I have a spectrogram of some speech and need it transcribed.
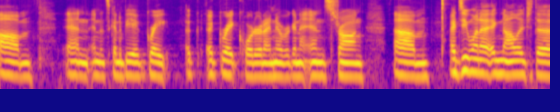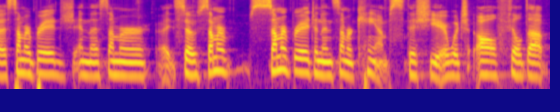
Um, and, and it's going to be a great a, a great quarter, and I know we're going to end strong. Um, I do want to acknowledge the summer bridge and the summer uh, so summer summer bridge and then summer camps this year, which all filled up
